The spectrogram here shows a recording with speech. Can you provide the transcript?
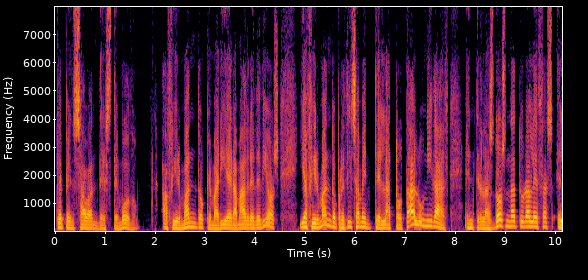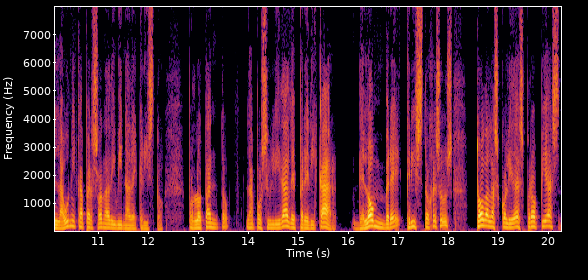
que pensaban de este modo, afirmando que María era Madre de Dios y afirmando precisamente la total unidad entre las dos naturalezas en la única persona divina de Cristo. Por lo tanto, la posibilidad de predicar del hombre, Cristo Jesús, todas las cualidades propias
